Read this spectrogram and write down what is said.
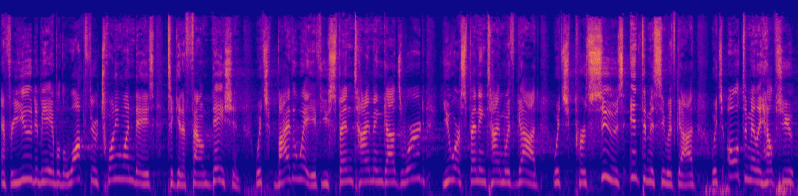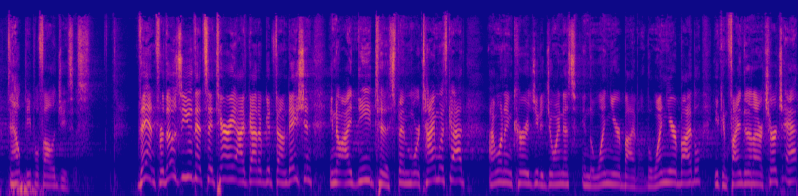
and for you to be able to walk through 21 days to get a foundation, which, by the way, if you spend time in God's Word, you are spending time with God, which pursues intimacy with God, which ultimately helps you to help people follow Jesus. Then, for those of you that say, Terry, I've got a good foundation, you know, I need to spend more time with God, I want to encourage you to join us in the one year Bible. The one year Bible, you can find it on our church app.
